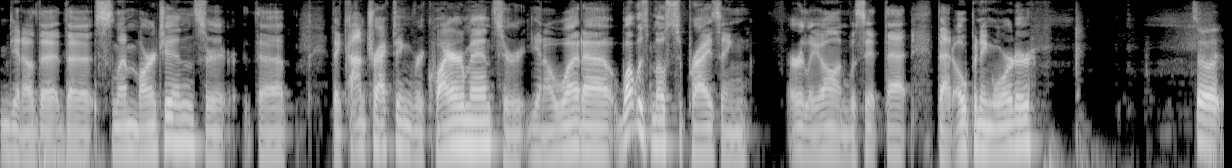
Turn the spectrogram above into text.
you know the the slim margins or the the contracting requirements or you know what uh what was most surprising early on? Was it that that opening order? So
